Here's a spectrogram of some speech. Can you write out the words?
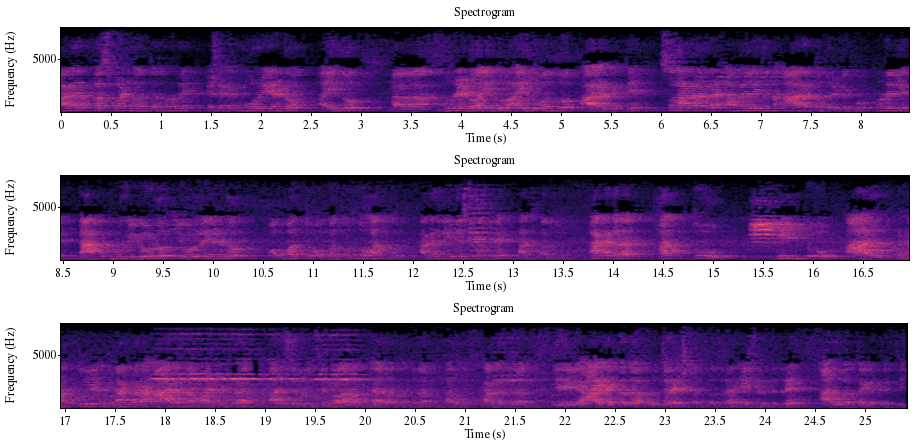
ಹಾಗಾದ್ರೆ ಪ್ಲಸ್ ಮಾಡಿದ್ವಿ ಅಂತ ನೋಡ್ರಿ ಎಷ್ಟಾಗತ್ತೆ ಮೂರು, ಎರಡು, ಐದು ಮೂರು, ಎರಡು, ಐದು ಐದು, ಒಂದು, ಆರ್ ಆಗೈತಿ ಸೊ ಹಾಗಾದ್ರೆ ಆಮೇಲೆ ಇದನ್ನ ಆರ್ ಅಂತ ಬರೀಬೇಕು. ನೋಡಿ ಇಲ್ಲಿ ನಾಲ್ಕು, ಮೂರು, ಏಳು ಏಳು, ಎರಡು, ಒಂಬತ್ತು ಒಂಬತ್ತು ಒಂದು ಹತ್ತು. ಹಾಗಾದ್ರೆ ಇದು ಎಷ್ಟು ಬಂದ್ರೆ ಹತ್ತು ಬಂತು. ಹಾಗಾದ್ರೆ ಹತ್ತು ಇಂಟು ಆರು. ಹತ್ತು ಗುಣಾಕಾರ ಆರನ್ನ ಮಾಡಿದ್ರೆ, ಆರು, ಜೀರೋ ಜೀರೋ ಆರು ಅಂತ ಆರು ಅರವತ್ತು ಹಾಗಾದ್ರೆ ಈ ಆಯತದ ಉತ್ತರ ಎಷ್ಟಂತಂದ್ರೆ ಎಷ್ಟಿರ್ತೈತ್ರಿ? ಅರವತ್ತಾಗಿರ್ತೈತಿ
